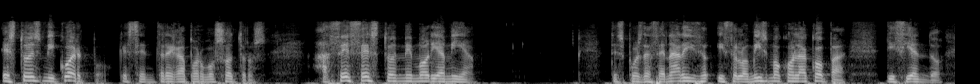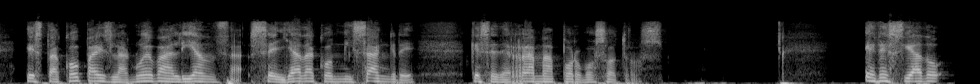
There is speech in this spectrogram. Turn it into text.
Esto es mi cuerpo, que se entrega por vosotros. Haced esto en memoria mía. Después de cenar hizo, lo mismo con la copa, diciendo, Esta copa es la nueva alianza sellada con mi sangre que se derrama por vosotros. He deseado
